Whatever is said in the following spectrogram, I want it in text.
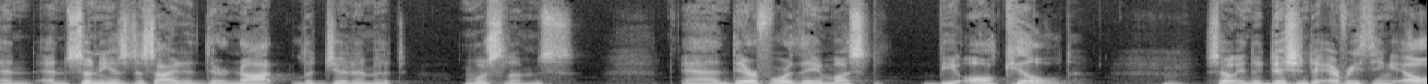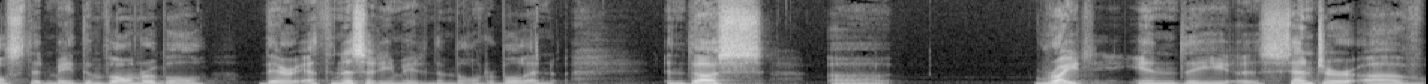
and, and Sunni has decided they're not legitimate Muslims, and therefore they must be all killed. Hmm. So, in addition to everything else that made them vulnerable, their ethnicity made them vulnerable, and and thus, uh, right in the uh, center of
